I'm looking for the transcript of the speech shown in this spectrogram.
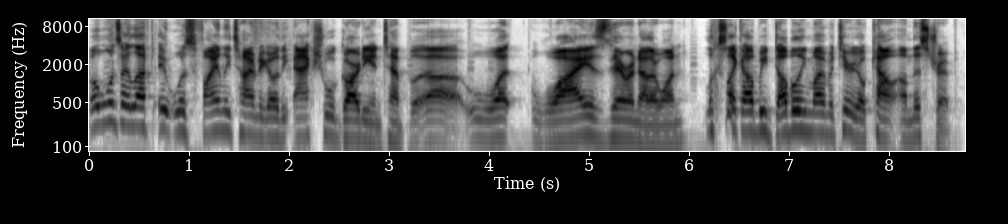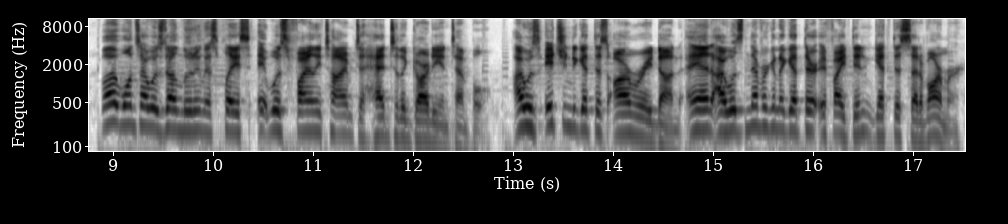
But once I left, it was finally time to go to the actual Guardian Temple. Uh, what? Why is there another one? Looks like I'll be doubling my material count on this trip. But once I was done looting this place, it was finally time to head to the Guardian Temple. I was itching to get this armory done, and I was never to get there if I didn't get this set of armor.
